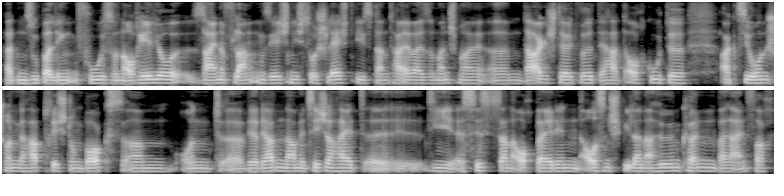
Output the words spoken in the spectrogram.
hat einen super linken Fuß und Aurelio, seine Flanken sehe ich nicht so schlecht, wie es dann teilweise manchmal ähm, dargestellt wird. Der hat auch gute Aktionen schon gehabt Richtung Box ähm, und äh, wir werden da mit Sicherheit äh, die Assists dann auch bei den Außenspielern erhöhen können, weil einfach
